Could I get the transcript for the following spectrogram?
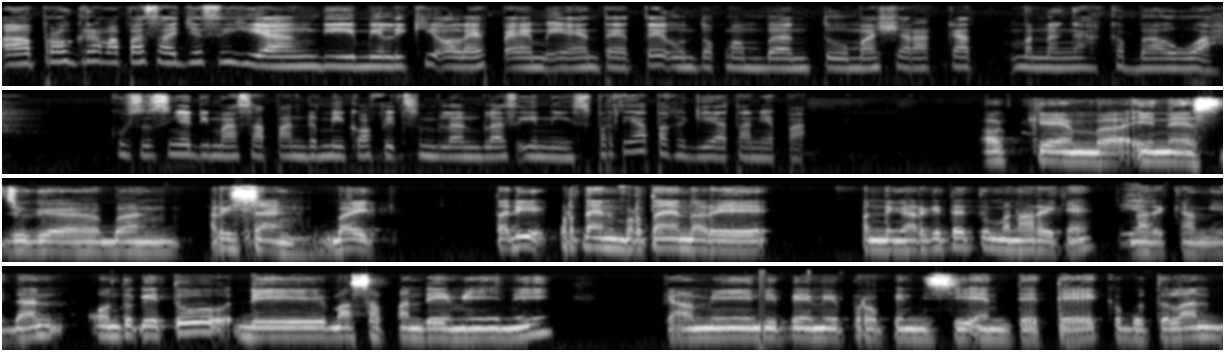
eh, program apa saja sih yang dimiliki oleh PMI NTT untuk membantu masyarakat menengah ke bawah, khususnya di masa pandemi COVID-19 ini? Seperti apa kegiatannya, Pak? Oke Mbak Ines juga Bang Risang. Baik, tadi pertanyaan-pertanyaan dari pendengar kita itu menarik ya, Iya. menarik kami. Dan untuk itu di masa pandemi ini kami di PMI Provinsi NTT kebetulan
